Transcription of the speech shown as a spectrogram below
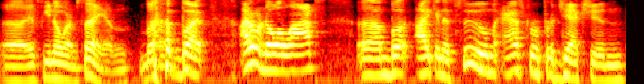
Uh, if you know what I'm saying, but, but I don't know a lot. Um, but I can assume astral projection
